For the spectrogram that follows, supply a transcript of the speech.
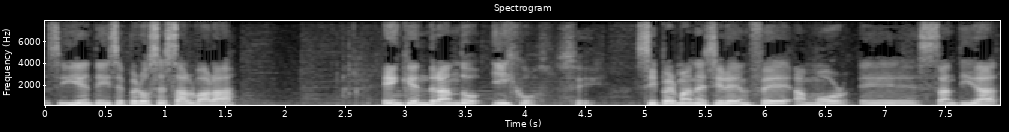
siguiente, dice, pero se salvará engendrando hijos, Sí. si permaneciere en fe, amor, eh, santidad,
